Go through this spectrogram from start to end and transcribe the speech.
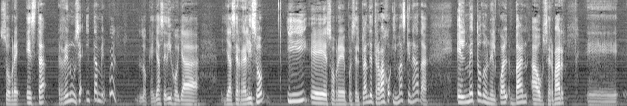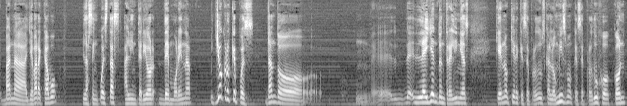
sobre esta renuncia y también, pues, lo que ya se dijo ya, ya se realizó y sobre pues el plan de trabajo y más que nada el método en el cual van a observar, eh, van a llevar a cabo las encuestas al interior de Morena. Yo creo que pues dando, mm, eh, leyendo entre líneas, que no quiere que se produzca lo mismo que se produjo con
